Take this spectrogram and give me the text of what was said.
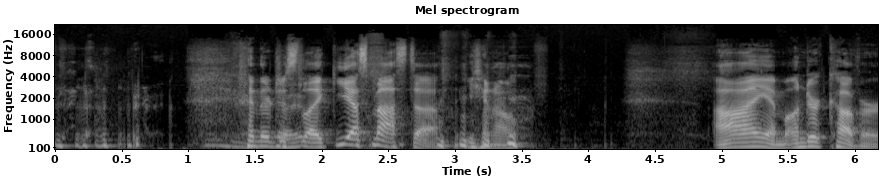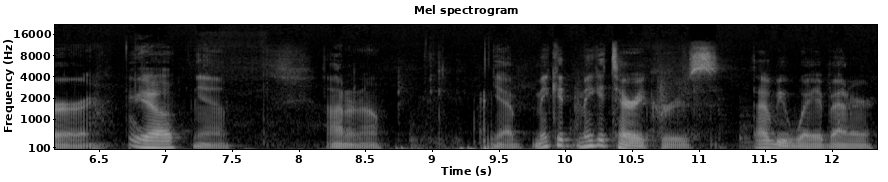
and they're just Right. like, "Yes, master." You know, I am undercover. Yeah. Yeah, I don't know. Yeah, make it make it Terry Crews. That would be way better.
